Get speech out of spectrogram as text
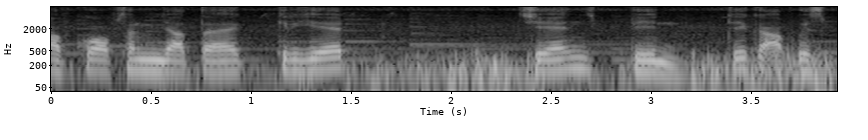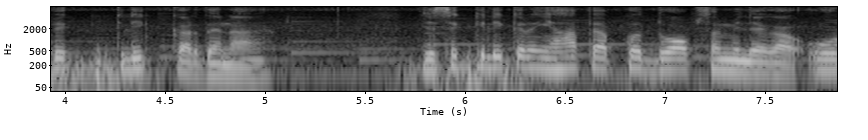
आपको ऑप्शन मिल जाता है क्रिएट चेंज पिन ठीक है? आपको इस पर क्लिक कर देना है। जैसे क्लिक करें, यहाँ पे आपको दो ऑप्शन मिलेगा ओ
